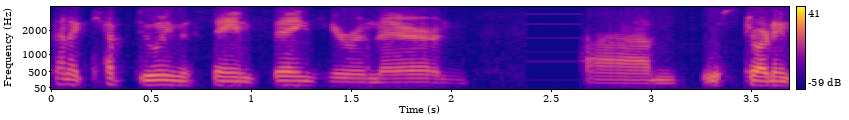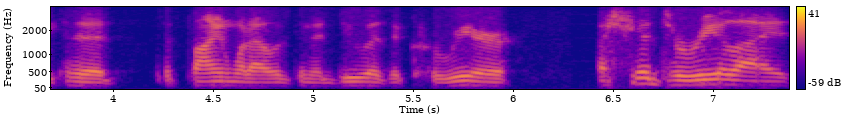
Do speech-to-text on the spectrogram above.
kind of kept doing the same thing here and there, and um, was starting to, to find what I was going to do as a career, I started to realize,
